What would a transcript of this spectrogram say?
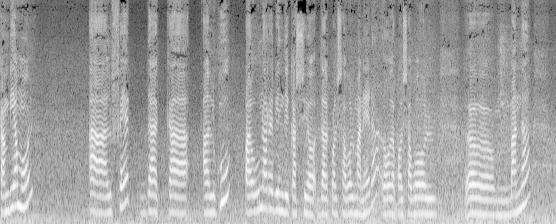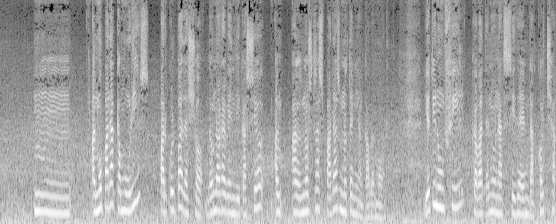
canvia molt el fet de que algú, per una reivindicació de qualsevol manera o de qualsevol eh, banda, mm, el meu pare que morís per culpa d'això, d'una reivindicació, el, els nostres pares no tenien haver mort. Jo tinc un fill que va tenir un accident de cotxe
